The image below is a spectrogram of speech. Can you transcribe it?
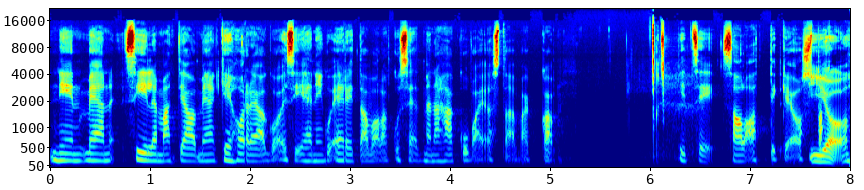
niin meidän silmät ja meidän keho reagoi siihen niin kuin eri tavalla kuin se, että me nähdään kuva jostain vaikka vitsi salaattikeosta. Joo.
